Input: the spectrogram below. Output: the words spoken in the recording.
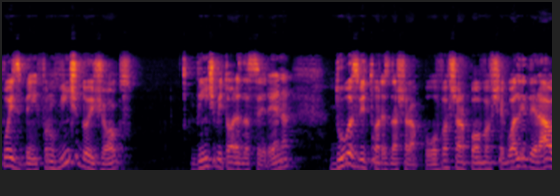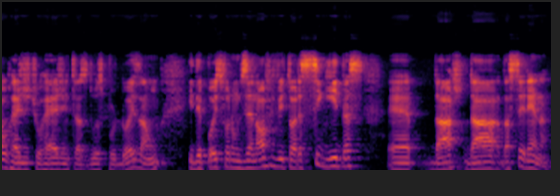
Pois bem, foram 22 jogos, 20 vitórias da Serena, duas vitórias da Sharapova. Sharapova chegou a liderar o head to head entre as duas por 2 a 1 e depois foram 19 vitórias seguidas é, da, da, da Serena.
